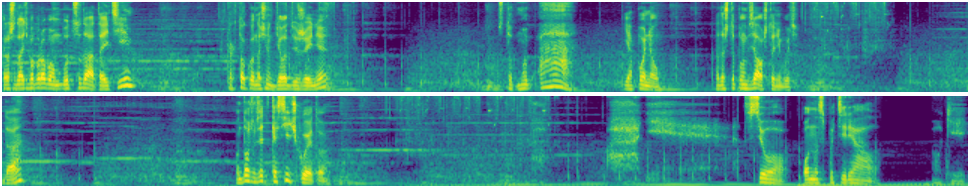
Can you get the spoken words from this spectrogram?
Хорошо, давайте попробуем вот сюда отойти. Как только он начнет делать движение. Стоп, мы... А, я понял. Надо, чтобы он взял что-нибудь. Да? Он должен взять косичку эту. А, нет. Все, он нас потерял. Окей.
